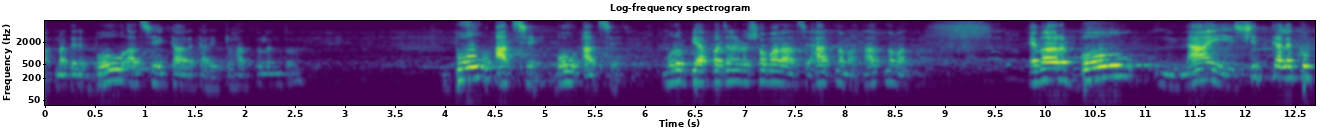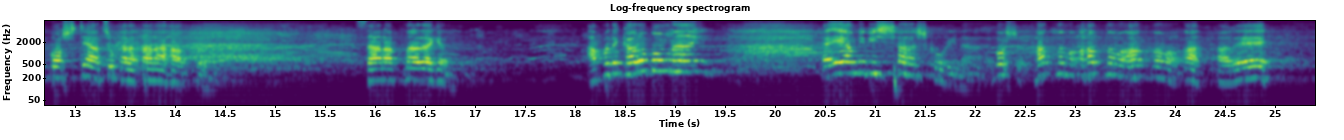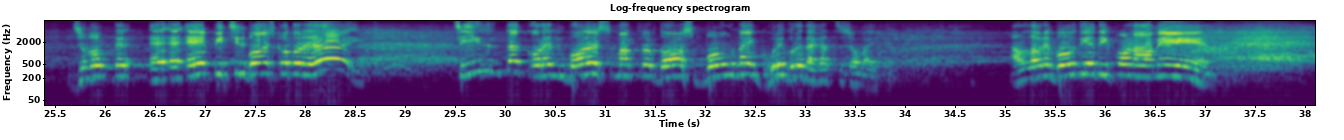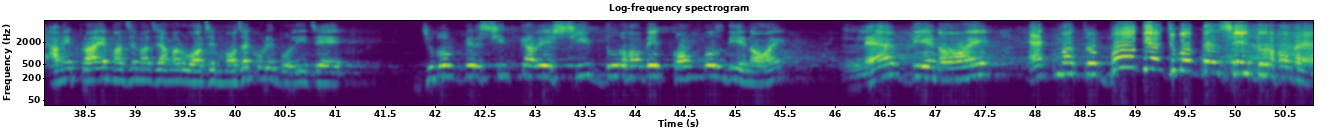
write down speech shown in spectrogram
আপনাদের বউ আছে কার কার? একটু হাত তোলেন তো। বউ আছে বউ আছে। মুরব্বী আব্বা জানাটা সবার আছে। হাত নামান হাত নামান। এবার বউ নাই, শীতকালে খুব কষ্টে আছো কারা? তারা হাত তোলেন স্যার, আপনারা দেখেন। আপনাদের কারও বউ নাই? এই আমি বিশ্বাস করি না। বসো, হাত নামো হাত নামো হাত নামো আরে যুবকদের, এ- এ- পিচ্ছির বয়স কত রে? চিন্তা করেন, বয়স মাত্র দশ, বউ নাই, ঘুরে ঘুরে দেখাচ্ছে সবাইকে। আল্লাহরে বউ দিয়ে দিক, পড় আমিন। আমি প্রায় মাঝে মাঝে আমার ওয়াজে মজা করে বলি যে, যুবকদের শীতকালে শীত দূর হবে, কম্বল দিয়ে নয়, ল্যাব দিয়ে নয়, একমাত্র বউ দিয়ে যুবকদের শীত দূর হবে।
